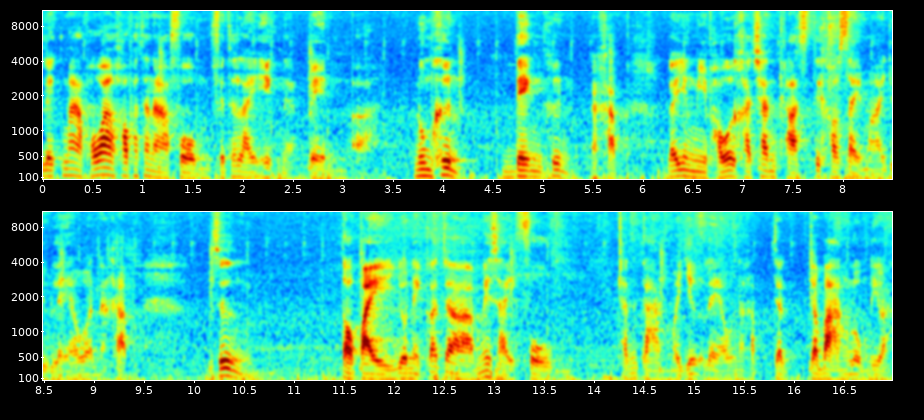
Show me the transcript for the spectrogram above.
เล็กมาก เพราะว่าเขาพัฒนาโฟม f e t e r l i g h t X เนี่ยเป็นนุ่มขึ้นเด้งขึ้นนะครับ แล้วยังมี power cushion plus ที่เขาใส่มาอยู่แล้วนะครับ ซึ่งต่อไปโยเน็กก็จะไม่ใส่โฟมชั้นกลางมาเยอะแล้วนะครับ จะจะบางลงดีกว่า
